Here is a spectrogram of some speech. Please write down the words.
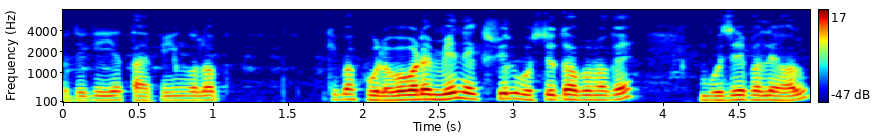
গতিকে ইয়াত টাইপিং অলপ কিবা ভুল হ'ব পাৰে। মেইন একচুৱেল বস্তুটো আপোনালোকে বুজি পালে হ'ল।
